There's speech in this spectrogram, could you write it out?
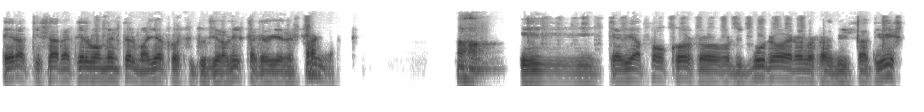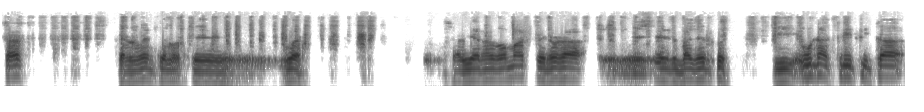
era quizá en aquel momento el mayor constitucionalista que había en España. Y que había pocos o ninguno, eran los administrativistas, realmente los que, bueno, sabían algo más, pero era eh, el mayor. Y una crítica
